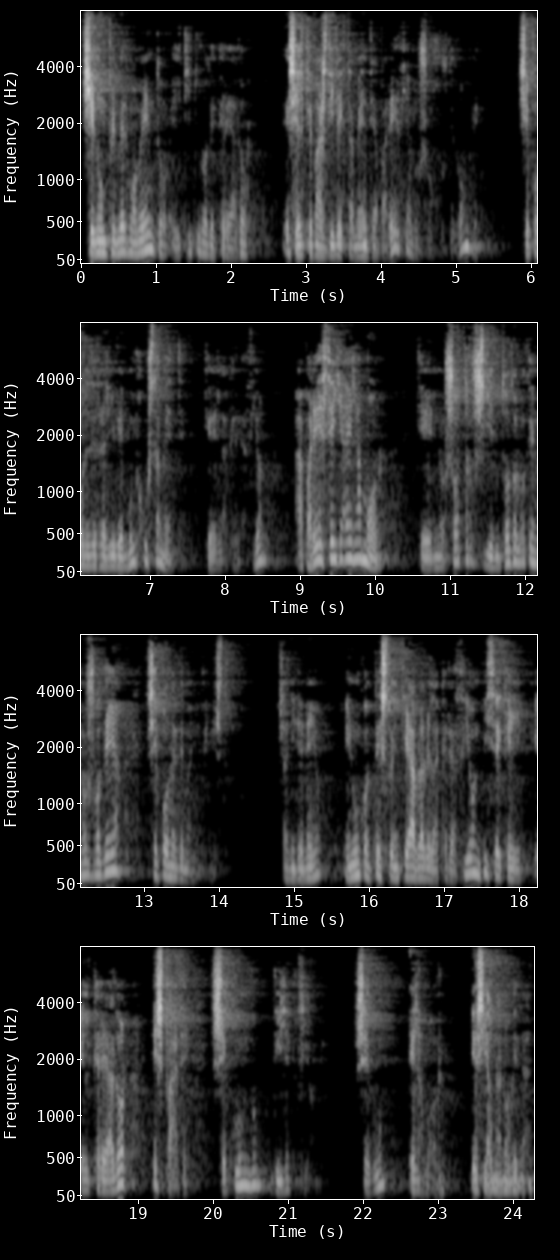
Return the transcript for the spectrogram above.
Si en un primer momento el título de creador es el que más directamente aparece a los ojos del hombre, se pone de relieve muy justamente que en la creación aparece ya el amor que en nosotros y en todo lo que nos rodea se pone de manifiesto. San Ireneo, en un contexto en que habla de la creación, dice que el creador es Padre, secundum dilección, según el amor. Es ya una novedad,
